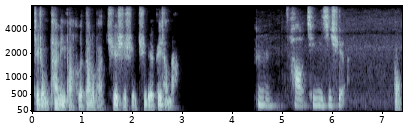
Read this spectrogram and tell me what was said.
这种判例法和大陆法确实是区别非常大。嗯，好，请你继续。好，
